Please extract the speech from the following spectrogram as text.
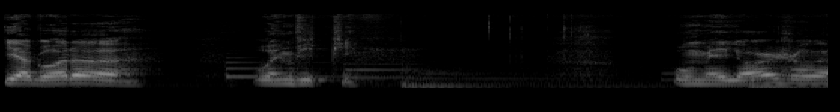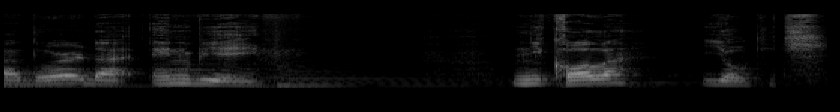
E agora o MVP. O melhor jogador da NBA. Nikola Jokic.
